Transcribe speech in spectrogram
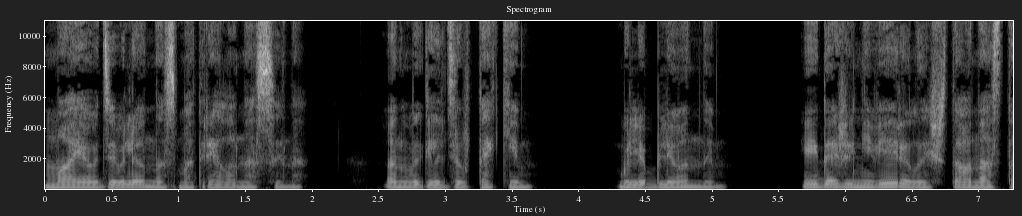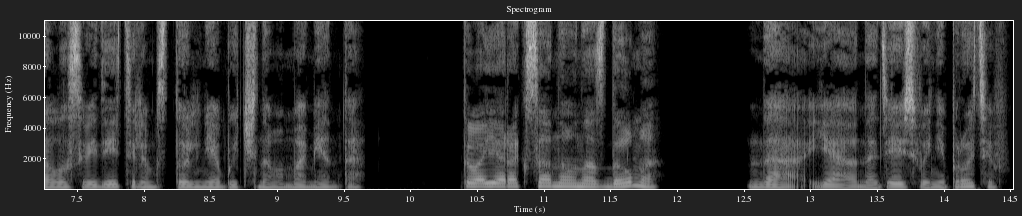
Майя удивленно смотрела на сына. Он выглядел таким влюбленным, и даже не верилось, что она стала свидетелем столь необычного момента. «Твоя Роксана у нас дома?» «Да, я надеюсь, вы не против?»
